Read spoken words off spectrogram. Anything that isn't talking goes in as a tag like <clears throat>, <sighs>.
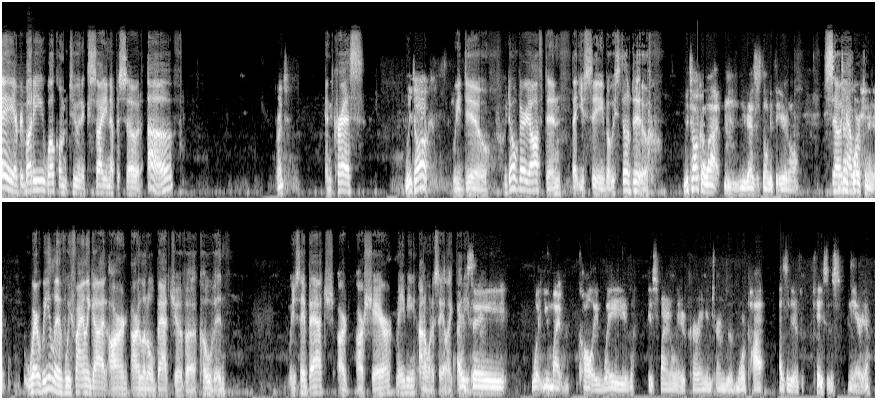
Hey, everybody, welcome to an exciting episode of Brent, And Chris. we talk. We do. We don't very often that you see, but we still do. We talk a lot. <clears throat> You guys just don't get to hear it all. So, it's yeah, where, unfortunate. where we live, we finally got our, our little batch of uh, COVID. Would you say batch? Our, our share, maybe? I don't want to say it like that I would either. say what you might call a wave is finally occurring in terms of more positive cases in the area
